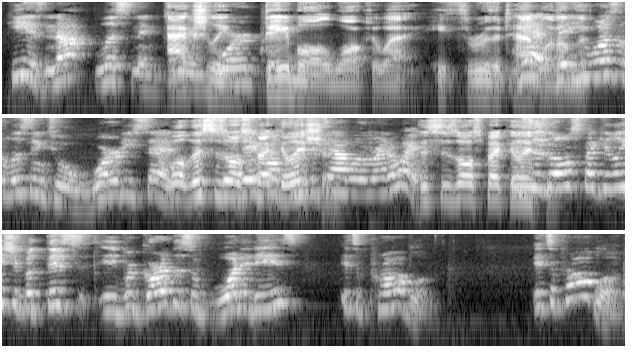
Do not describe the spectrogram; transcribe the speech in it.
He is not listening to Actually, a word. Daboll walked away. He threw the tablet they- on he the. wasn't listening to a word he said. Well, this is So all Daboll threw. The tablet and ran away. This is all speculation. This is all speculation, but this, regardless of what it is, it's a problem. It's a problem,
